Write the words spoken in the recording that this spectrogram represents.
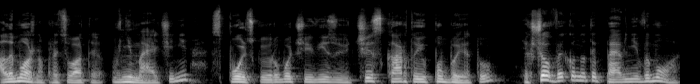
Але можна працювати в Німеччині з польською робочою візою чи з картою побиту, якщо виконати певні вимоги.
